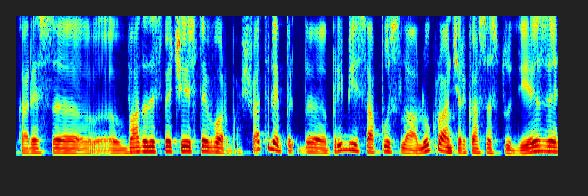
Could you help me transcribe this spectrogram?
care să vadă despre ce este vorba. Și fratele Pribi s-a pus la lucru, a încercat să studieze,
